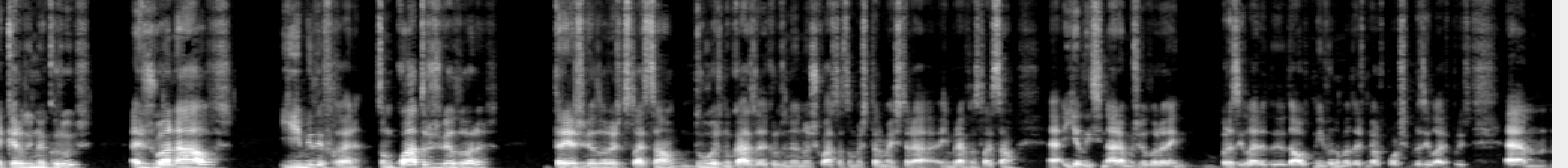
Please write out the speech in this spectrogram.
a Carolina Cruz, a Joana Alves e Emília Ferreira. São quatro jogadoras, três jogadoras de seleção, duas no caso, a Carolina não chegou à seleção, mas também estará em breve na seleção, uh, e a Licinar é uma jogadora brasileira de, de, alto nível, uma das melhores postas brasileiras, por isso um,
